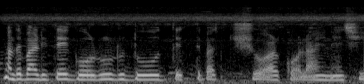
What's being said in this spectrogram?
আমাদের বাড়িতে গরুর দুধ দেখতে পাচ্ছ আর কলা এনেছি।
